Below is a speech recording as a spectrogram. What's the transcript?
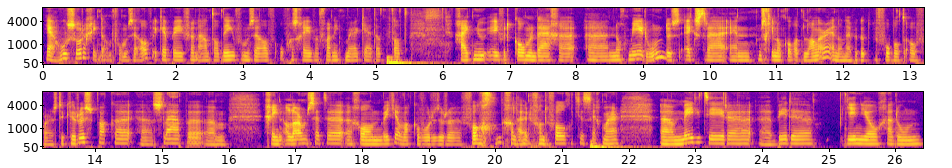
ja, hoe zorg ik dan voor mezelf? Ik heb even een aantal dingen voor mezelf opgeschreven van ik merk ja, dat dat ga ik nu even de komende dagen uh, nog meer doen. Dus extra en misschien ook al wat langer. En dan heb ik het bijvoorbeeld over een stukje rust pakken, uh, slapen, um, geen alarm zetten. Uh, gewoon, weet je, wakker worden door de geluiden van de vogeltjes, zeg maar. Um, mediteren, bidden, yin yoga doen.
